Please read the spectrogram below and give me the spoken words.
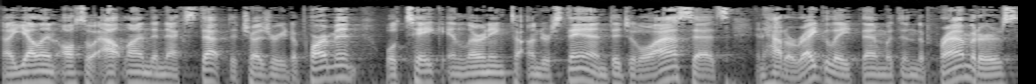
Now, Yellen also outlined the next step the Treasury Department will take in learning to understand digital assets and how to regulate them within the parameters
